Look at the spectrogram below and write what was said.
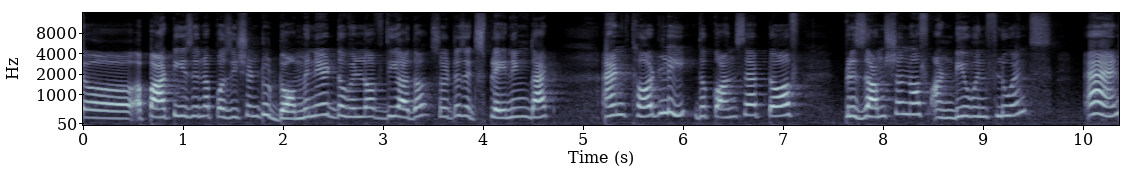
uh, a party is in a position to dominate the will of the other. So, it is explaining that and thirdly the concept of presumption of undue influence and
